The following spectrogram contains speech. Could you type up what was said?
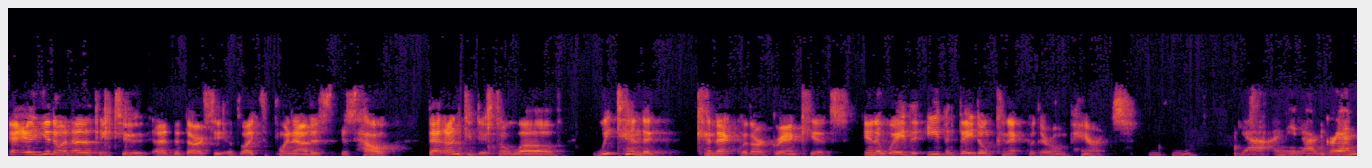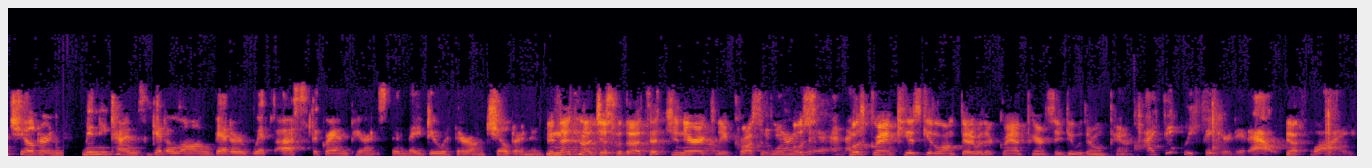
And, and, you know, another thing too uh, that Darcy would like to point out is is how that unconditional love we tend to connect with our grandkids in a way that even they don't connect with their own parents. Mm-hmm. Yeah, I mean, our grandchildren many times get along better with us, the grandparents, than they do with their own children. And, and that's not just with us. That's generically across the board. Most most grandkids get along better with their grandparents than they do with their own parents. I think we figured it out. Yeah. Why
